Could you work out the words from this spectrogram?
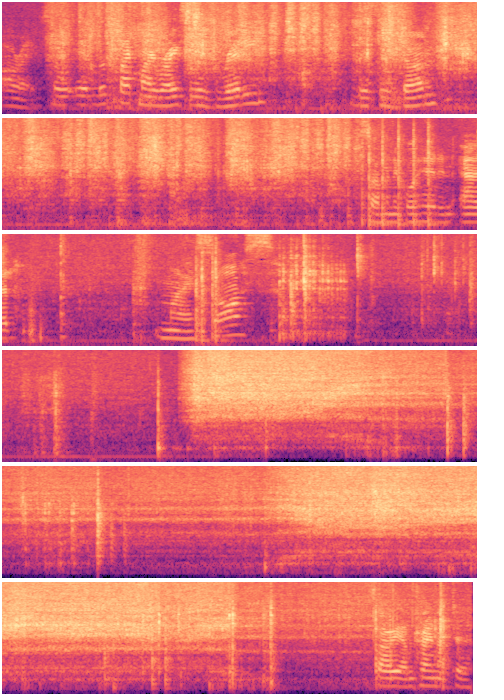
Alright, so it looks like my rice is ready. This is done. So I'm to go ahead and add my sauce. Sorry, I'm trying not to.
